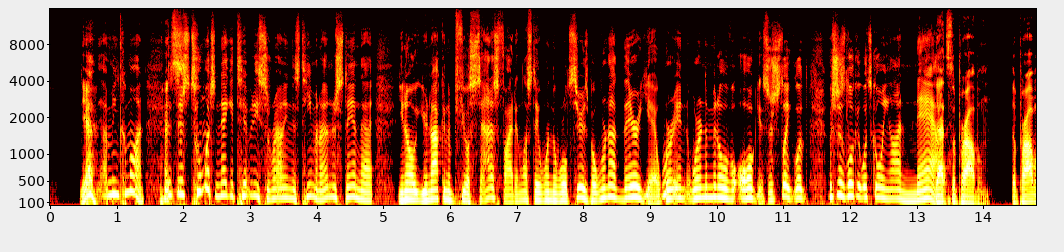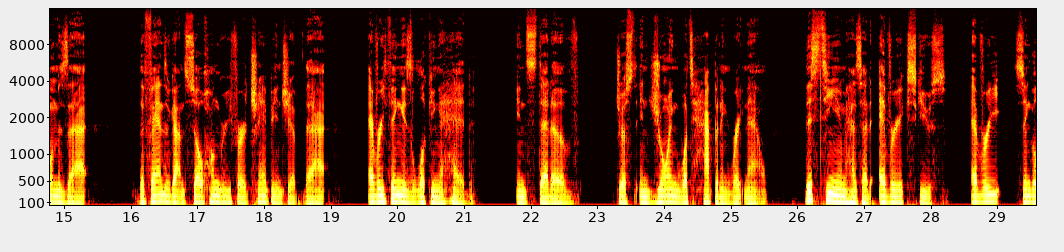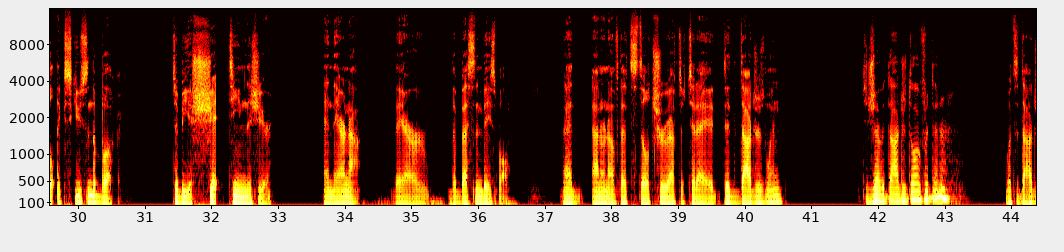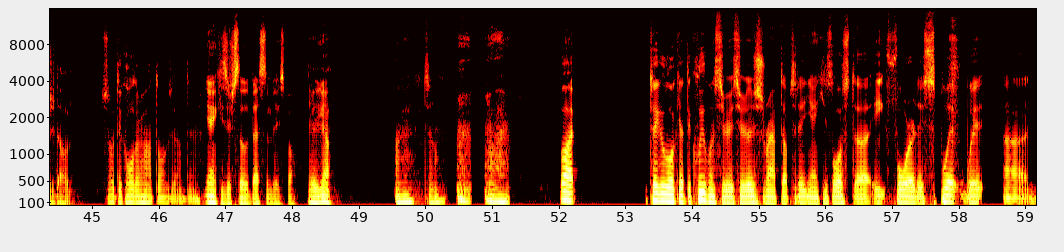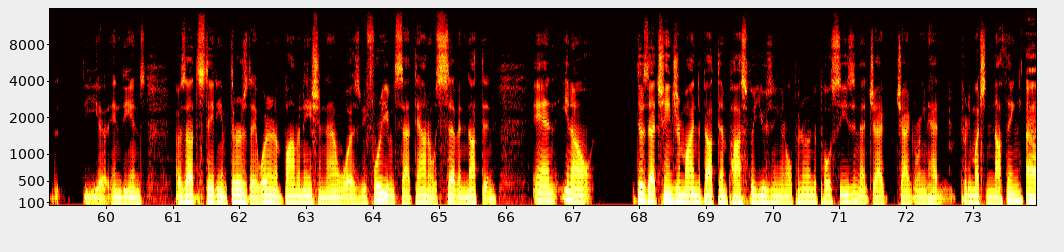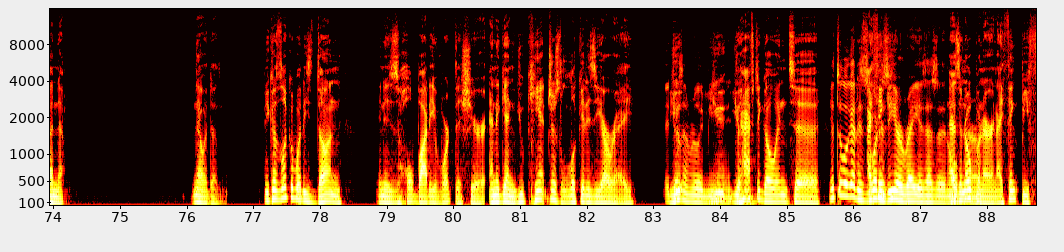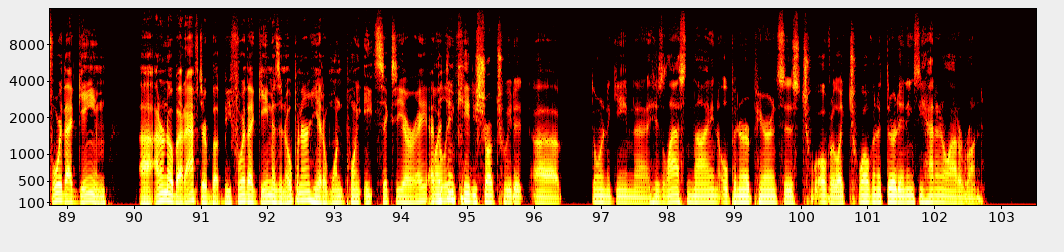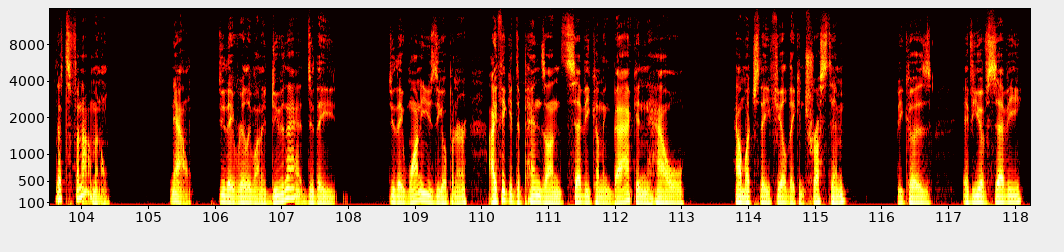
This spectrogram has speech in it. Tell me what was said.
Yeah. I mean, come on. There's, there's too much negativity surrounding this team, and I understand that. You know, you're not going to feel satisfied unless they win the World Series, but we're not there yet. We're in we're in the middle of August. Let's just like look. Let's just look at what's going on now. That's the problem. The problem is that the fans have gotten so hungry for a championship that everything is looking ahead instead of just enjoying what's happening right now. This team has had every excuse, every single excuse in the book to be a shit team this year. And they are not. They are the best in baseball. And I don't know if that's still true after today. Did the Dodgers win? Did you have a Dodger dog for dinner? What's a Dodger dog? It's what they call their hot dogs out there. Yankees are still the best in baseball. There you go. Okay, so okay. But take a look at the Cleveland series here. They just wrapped up today. Yankees lost uh, eight four. They split with uh, the, uh, Indians. I was at the stadium Thursday. What an abomination that was! Before you even sat down, it was seven nothing. And you know, does that change your mind about them possibly using an opener in the postseason? That Jag Jag Green had pretty much nothing. Uh, no. No, it doesn't. Because look at what he's done in his whole body of work this year. And again, you can't just look at his ERA. It You- doesn't really mean You anything. you have to go into You have to look at his I what his ERA is as an as opener. an opener. And I think before that game, uh, I don't know about after, but before that game as an opener, he had a 1.86 ERA, I Well, I think Katie Sharp tweeted uh, during the game that his last nine opener appearances tw- over like 12 and a third innings, he hadn't allowed a run. That's phenomenal. Now, do they really want to do that? Do they do they want to use the opener? I think it depends on Sevi coming back and how how much they feel they can trust him. Because if you have Sevi,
